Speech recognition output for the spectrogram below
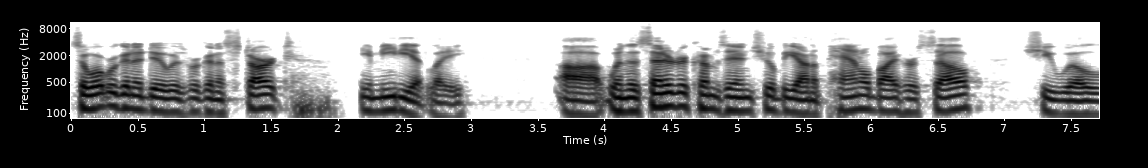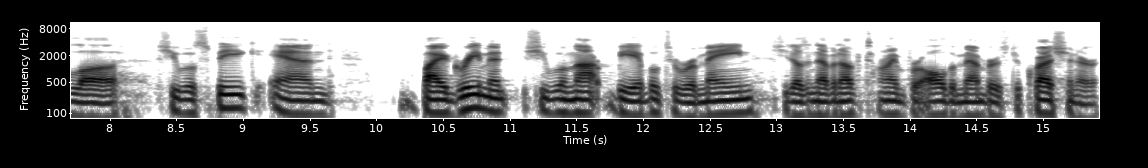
So what we are going to do is we are going to start immediately. Uh, when the Senator comes in, she will be on a panel by herself. She will, uh, she will speak, and by agreement, she will not be able to remain. She doesn't have enough time for all the members to question her.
